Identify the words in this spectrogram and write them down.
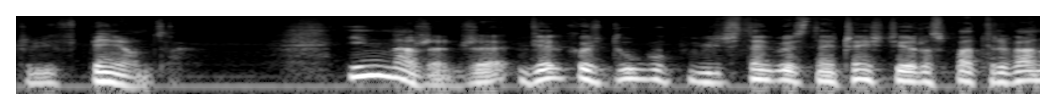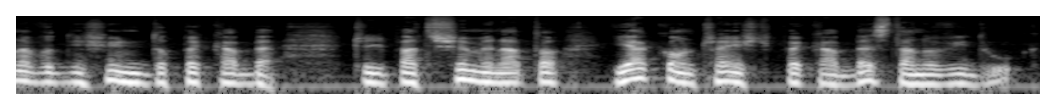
czyli w pieniądzach. Inna rzecz, że wielkość długu publicznego jest najczęściej rozpatrywana w odniesieniu do PKB, czyli patrzymy na to, jaką część PKB stanowi dług.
